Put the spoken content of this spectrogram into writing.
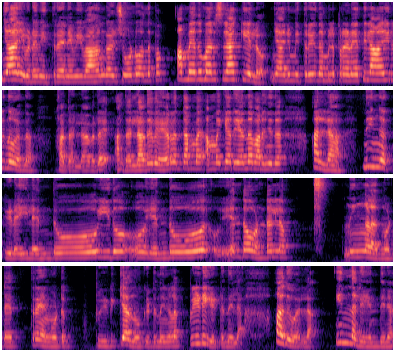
ഞാൻ ഇവിടെ മിത്രനെ വിവാഹം കഴിച്ചുകൊണ്ട് വന്നപ്പം അമ്മ അത് മനസ്സിലാക്കിയല്ലോ. ഞാനും മിത്രയും തമ്മിൽ പ്രണയത്തിലായിരുന്നു എന്ന്. അതല്ല അവരുടെ അതല്ലാതെ വേറെ എന്താ അമ്മ അമ്മയ്ക്ക് അറിയാന്നാ പറഞ്ഞത്? അല്ല നിങ്ങൾക്കിടയിൽ എന്തോ ഇതോ എന്തോ എന്തോ ഉണ്ടല്ലോ. നിങ്ങൾ അങ്ങോട്ട് എത്ര അങ്ങോട്ട് പിടിക്കാൻ നോക്കിയിട്ട് നിങ്ങളെ പിടി കിട്ടുന്നില്ല. അതുമല്ല ഇന്നലെ എന്തിനാ?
